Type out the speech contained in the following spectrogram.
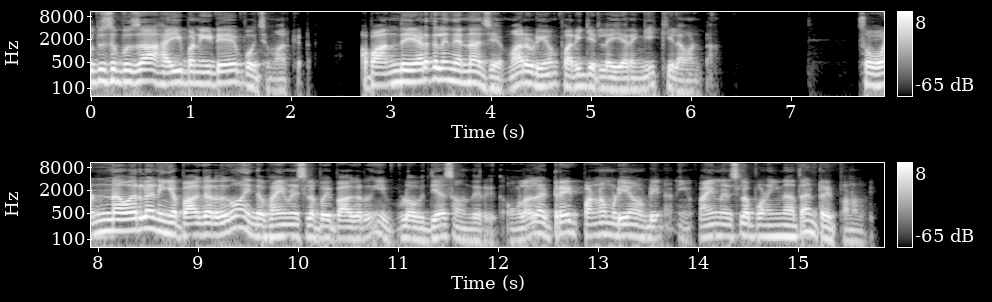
புதுசு புதுசாக ஹை பண்ணிக்கிட்டே போச்சு மார்க்கெட்டு அப்போ அந்த இடத்துலேருந்து என்னாச்சு? மறுபடியும் பரிக்கெட்டில் இறங்கி கீழே வந்துட்டான். ஸோ ஒன் ஹவரில் நீங்கள் பார்க்குறதுக்கும் இந்த ஃபைவ் மினிட்ஸில் போய் பார்க்குறதுக்கும் இவ்வளோ வித்தியாசம் வந்து இருக்குது. உங்களால் ட்ரேட் பண்ண முடியும் அப்படின்னா நீங்கள் ஃபைவ் மினிட்ஸில் போனீங்கன்னா தான் ட்ரேட் பண்ண முடியும்.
